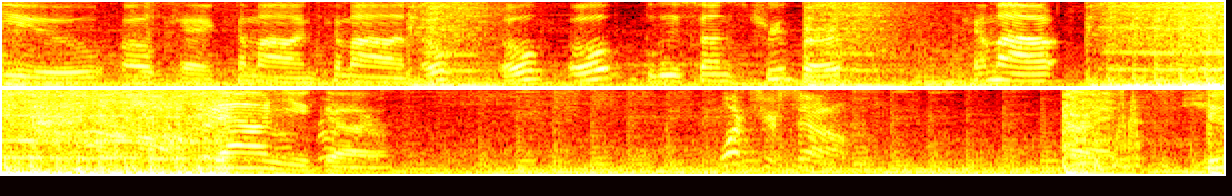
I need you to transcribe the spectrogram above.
You. Okay, come on, come on. Oh, oh, oh. Blue Suns trooper. Come out. Down you go. Watch yourselves. Alright, shoot.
